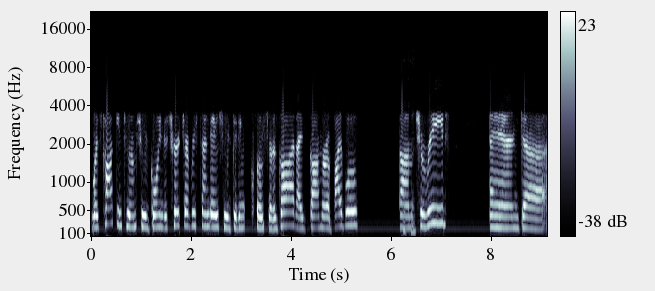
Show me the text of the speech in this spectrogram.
was talking to him, she was going to church every Sunday. She was getting closer to God. I got her a Bible um, Okay. to read, and uh,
